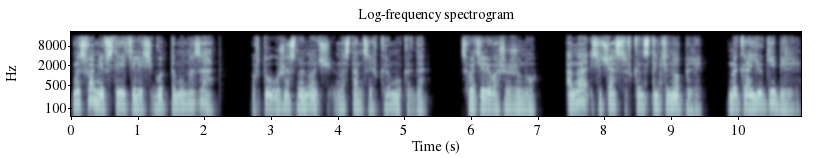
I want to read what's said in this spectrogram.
Мы с вами встретились год тому назад в ту ужасную ночь на станции в Крыму, когда схватили вашу жену. Она сейчас в Константинополе, на краю гибели.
